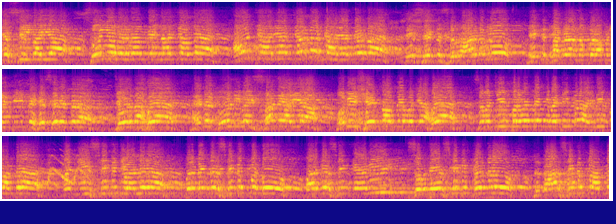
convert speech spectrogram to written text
ਜੱਸੀ ਬਾਈਆ ਸੋਈਆਂ ਵਰਗਾ ਮੇਲਾ ਚੱਲਦਾ ਆਓ ਜਾ ਚੜਦਾ ਜਾਜਾ ਚੜਦਾ ਤੇ ਸਿੰਘ ਸਰਦਾਰ ਨੰਬਰੋ ਇੱਕ ਤਗੜਾ ਨੰਬਰ ਆਪਣੀ ਟੀਮ ਦੇ ਹਿੱਸੇ ਦੇ ਅੰਦਰ ਜੋੜਦਾ ਹੋਇਆ ਇਧਰ ਗੋਲਡੀ ਬਾਈ ਸਾਹਮਣੇ ਵਾਲੀ ਆ। ਉਹ ਵੀ ਸ਼ੇਪ ਤੌਰ ਤੇ ਹੋਇਆ ਸਮਝੀ ਪ੍ਰਬੰਧਕ ਕਮੇਟੀ ਭਰਾਈ ਦੀ ਪਾਤਰਾ ਮਨਜੀਤ ਸਿੰਘ ਜਵੈਲਰ ਪਰਮਿੰਦਰ ਸਿੰਘ ਭੱਗੋ ਪਰਗਰ ਸਿੰਘ ਕੈਵੀ, ਸੁਖਦੇਵ ਸਿੰਘ ਫਿਰਦਰੋ ਦਦਾਰ ਸਿੰਘ ਭੰਮ,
